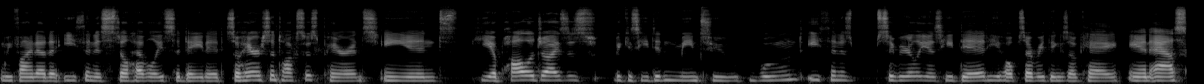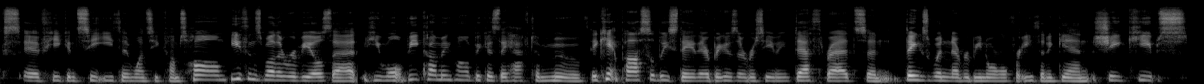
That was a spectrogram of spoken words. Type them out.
We find out that Ethan is still heavily sedated. So Harrison talks to his parents and he apologizes because he didn't mean to wound Ethan as severely as he did. He hopes everything's okay and asks if he can see Ethan once he comes home. Ethan's mother reveals that he won't be coming home because they have to move. They can't possibly stay there because they're receiving death threats and things would never be normal for Ethan again. She keeps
